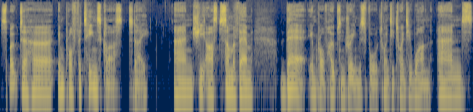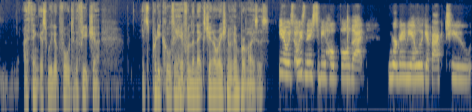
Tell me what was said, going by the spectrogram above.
spoke to her Improv for Teens class today, and she asked some of them their improv hopes and dreams for 2021. And I think as we look forward to the future, it's pretty cool to hear from the next generation of improvisers. You know, it's always nice to be hopeful that we're going to be able to get back to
